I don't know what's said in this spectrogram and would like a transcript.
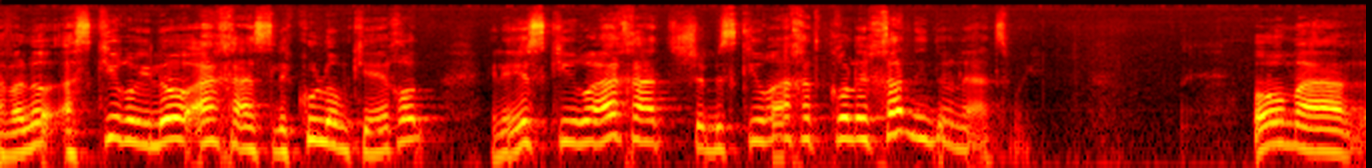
אבל לא, הסקירו היא לא אחס לכולם כאחד, אלא יש סקירו אחת, שבסקירו אחת כל אחד נידון לעצמו. אומר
